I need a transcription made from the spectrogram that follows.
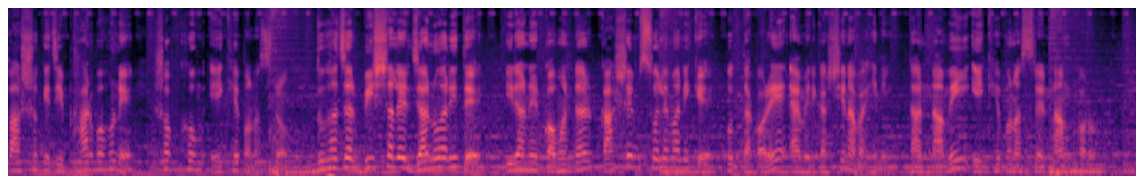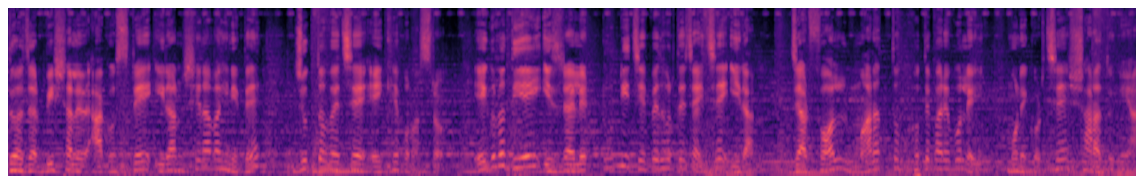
পাঁচশো কেজি ভার বহনে সক্ষম এই ক্ষেপণাস্ত্র। দু হাজার বিশ সালের জানুয়ারিতে ইরানের কমান্ডার কাশেম সোলেমানিকে হত্যা করে আমেরিকার সেনাবাহিনী। তার নামেই এই ক্ষেপণাস্ত্রের নামকরণ। দু সালের আগস্টে ইরান সেনাবাহিনীতে যুক্ত হয়েছে এই ক্ষেপণাস্ত্র। এগুলো দিয়েই ইসরায়েলের টুটি চেপে ধরতে চাইছে ইরান, যার ফল মারাত্মক হতে পারে বলেই মনে করছে সারা দুনিয়া।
